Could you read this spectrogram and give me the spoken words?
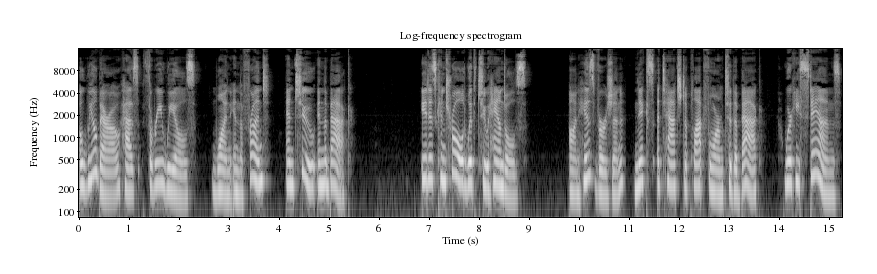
A wheelbarrow has three wheels, one in the front and two in the back. It is controlled with two handles. On his version, Nicks attached a platform to the back where he stands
